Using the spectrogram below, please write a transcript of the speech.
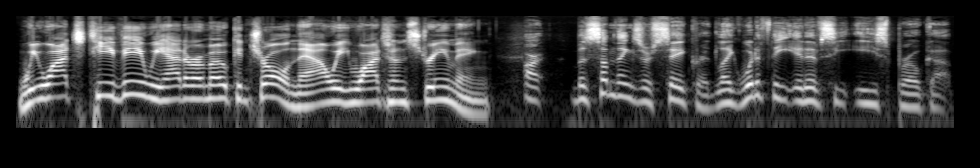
We watched TV. We had a remote control. Now we watch on streaming. But some things are sacred. Like what if the NFC East broke up?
